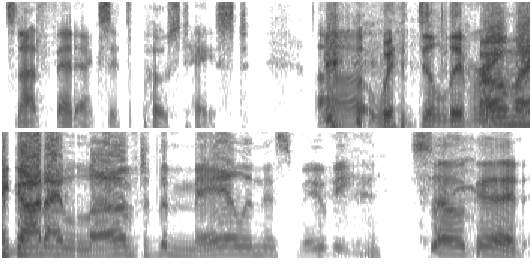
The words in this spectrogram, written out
it's not fedex it's post haste uh with delivering Oh my god, I loved the mail in this movie. so good.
